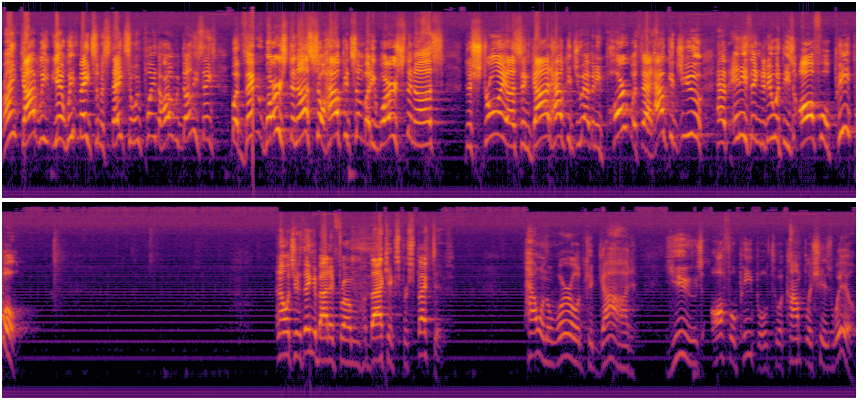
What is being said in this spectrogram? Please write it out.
Right? God, we yeah, we've made some mistakes and we've played the harlot, we've done these things, but they're worse than us. So how could somebody worse than us destroy us? And God, how could you have any part with that? How could you have anything to do with these awful people? And I want you to think about it from Habakkuk's perspective. How in the world could God use awful people to accomplish his will?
